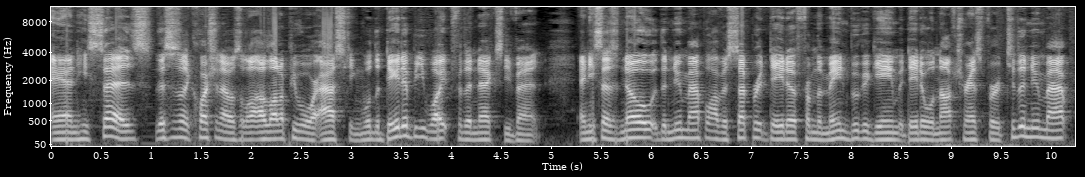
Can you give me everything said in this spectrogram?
and he says, this is a question that was a lot, a lot of people were asking, will the data be wiped for the next event? And he says, no, the new map will have a separate data from the main Booga game. Data will not transfer to the new map,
